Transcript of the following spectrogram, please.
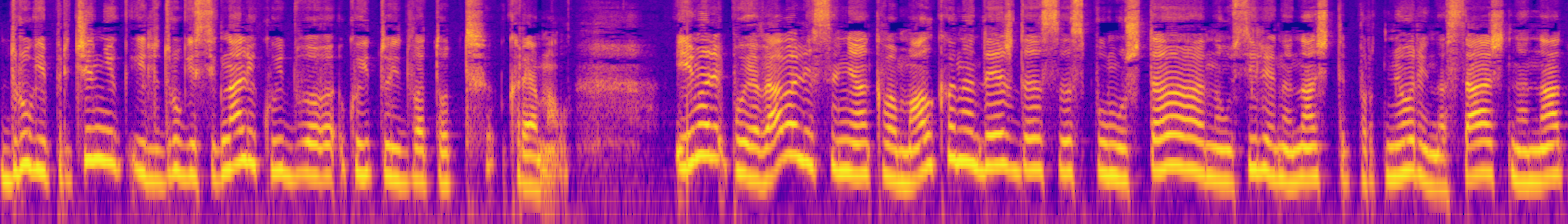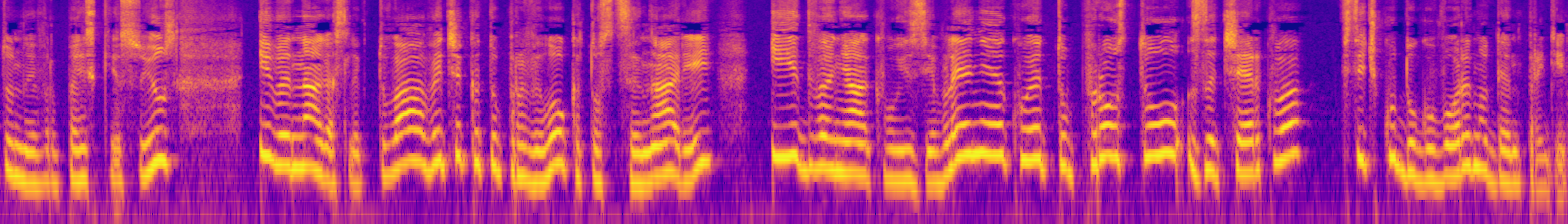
други причини или други сигнали, които, които идват от Кремъл. Има ли, появява ли се някаква малка надежда с помощта на усилия на нашите партньори, на САЩ, на НАТО, на Европейския съюз? И веднага след това, вече като правило, като сценарий, идва някакво изявление, което просто зачерква всичко договорено ден преди.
